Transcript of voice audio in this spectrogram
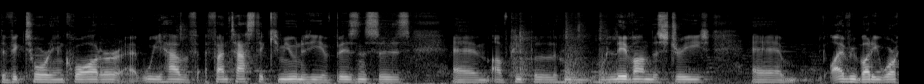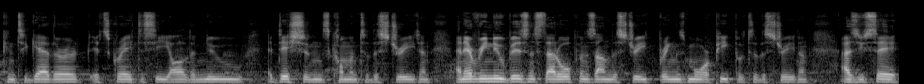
the Victorian Quarter. Uh, we have a fantastic community of businesses, um, of people who, who live on the street. Um, everybody working together. It's great to see all the new additions coming to the street, and, and every new business that opens on the street brings more people to the street. And as you say,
